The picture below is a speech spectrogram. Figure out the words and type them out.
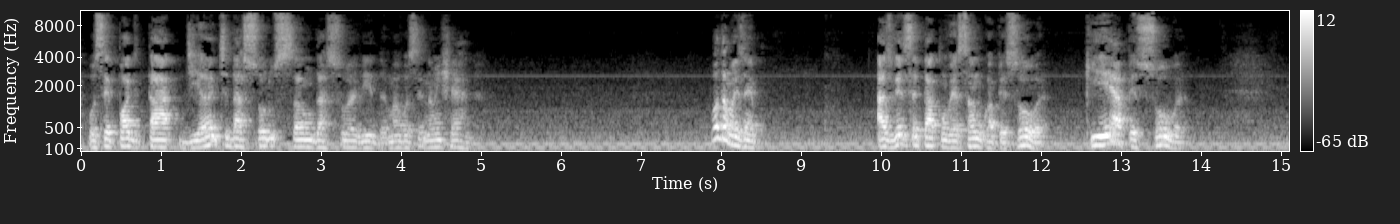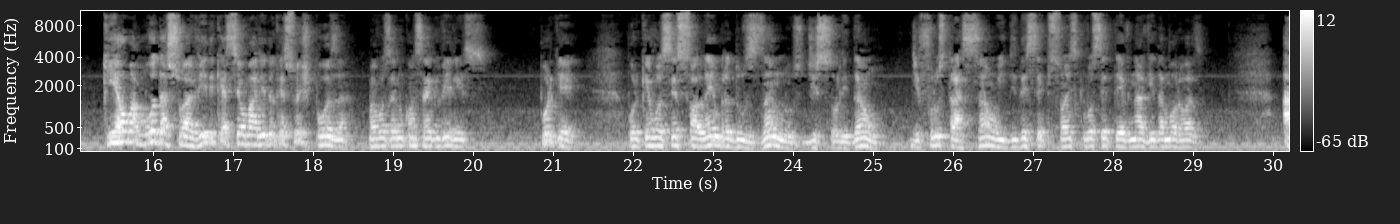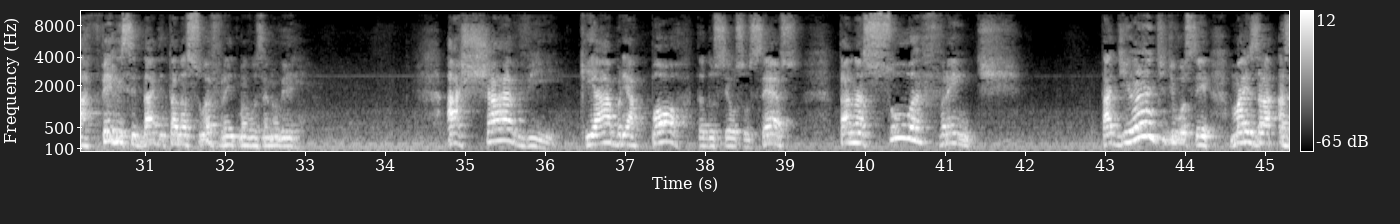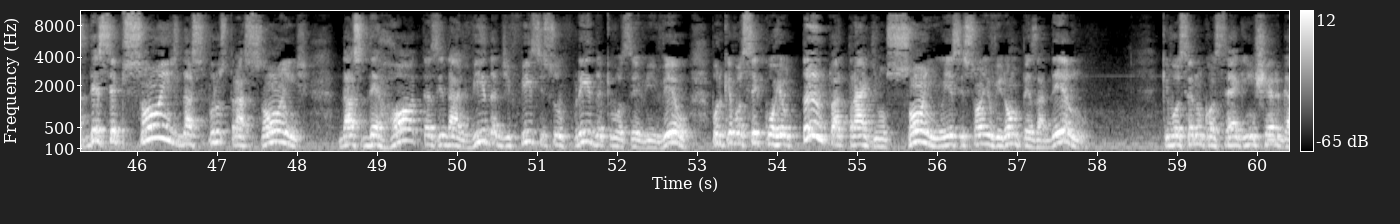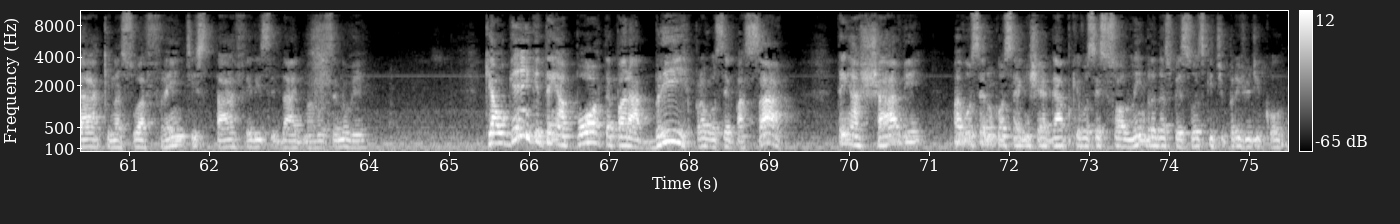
você pode estar diante da solução da sua vida, mas você não enxerga. Vou dar um exemplo. Às vezes você está conversando com a pessoa que é a pessoa que é o amor da sua vida e que é seu marido, que é sua esposa, mas você não consegue ver isso. Por quê? Porque você só lembra dos anos de solidão, de frustração e de decepções que você teve na vida amorosa. A felicidade está na sua frente, mas você não vê. A chave que abre a porta do seu sucesso está na sua frente está diante de você, mas a, as decepções, das frustrações, das derrotas e da vida difícil e sofrida que você viveu, porque você correu tanto atrás de um sonho e esse sonho virou um pesadelo, que você não consegue enxergar que na sua frente está a felicidade, mas você não vê. Que alguém que tem a porta para abrir para você passar, tem a chave mas você não consegue enxergar porque você só lembra das pessoas que te prejudicou.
